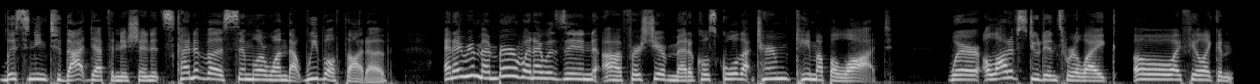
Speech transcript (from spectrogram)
listening to that definition, it's kind of a similar one that we both thought of. And I remember when I was in uh, first year of medical school, that term came up a lot, where a lot of students were like, "Oh, I feel like an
